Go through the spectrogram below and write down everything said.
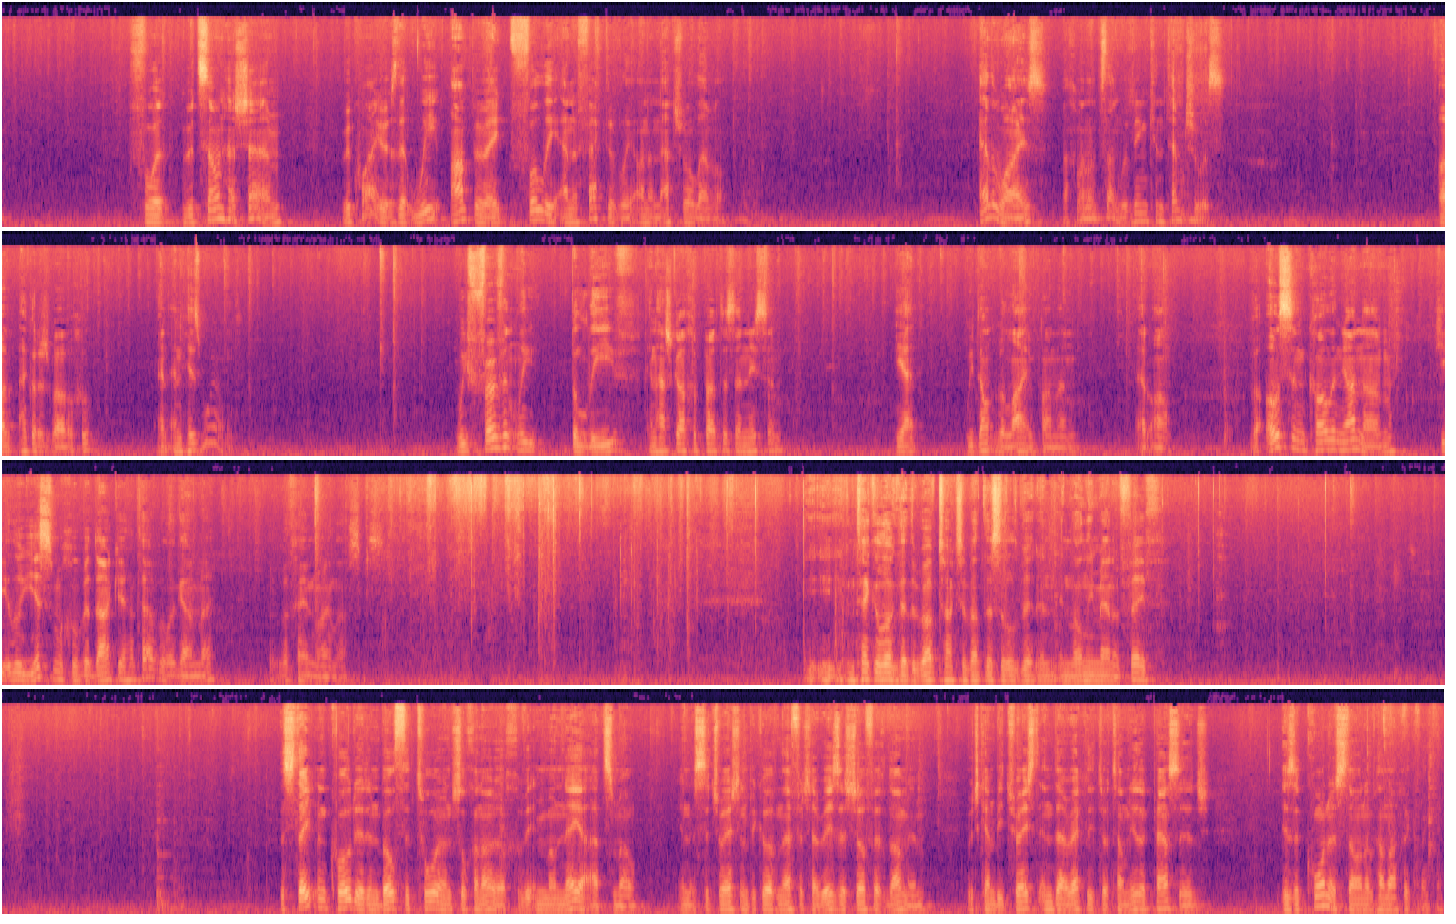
for Ritzon Hashem, requires that we operate fully and effectively on a natural level. Otherwise, we're being contemptuous of HaKadosh Baruch Hu and, and His world. We fervently believe in Hashgacha Pratis and Nisim, yet we don't rely upon them at all. V'osin kol inyanam ki'ilu yismuchu b'darkei hatav l'gamre v'chein. You can take a look that the Rav talks about this a little bit in, in Lonely Man of Faith. The statement quoted in both the Torah and Shulchan Aruch, "V'imoneya atzmo," in the situation Pikuach Nefesh Hareza Shofech Damim, which can be traced indirectly to a Talmudic passage, is a cornerstone of halachic thinking.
